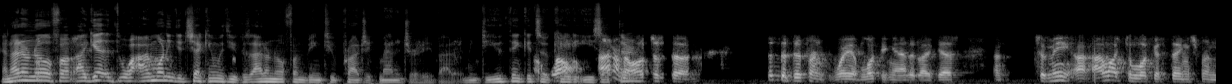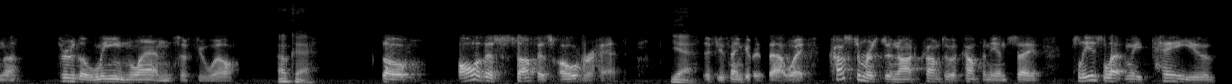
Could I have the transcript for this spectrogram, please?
and I don't know if I'm, I get. Well, I'm wanting to check in with you because I don't know if I'm being too project managery about it. I mean, do you think it's okay well, to ease up there? I don't know. Just a just a different way of looking at it, I guess. Uh, to me, I, I like to look at things from the through the lean lens, if you will. Okay. So all of this stuff is overhead. Yeah. If you think of it that way, customers do not come to a company and say, "Please let me pay you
